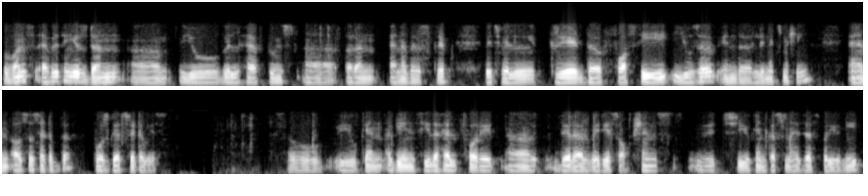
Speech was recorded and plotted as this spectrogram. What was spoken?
once everything is done, um, you will have to uh, run another script which will create the fossy user in the Linux machine and also set up the Postgres database. So you can again see the help for it. Uh, there are various options which you can customize as per your need.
